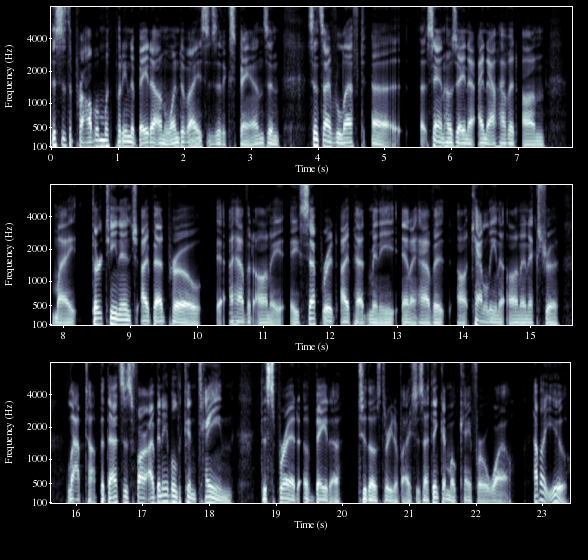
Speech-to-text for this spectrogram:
This is the problem with putting the beta on one device is it expands. And since I've left uh, San Jose, now I now have it on my 13 inch iPad Pro. I have it on a, a separate iPad Mini, and I have it uh, Catalina on an extra laptop. But that's as far I've been able to contain the spread of beta to those three devices. I think I'm okay for a while. How about you?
